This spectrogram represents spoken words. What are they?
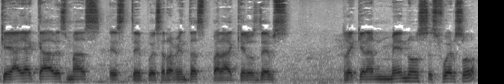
que haya cada vez más este pues herramientas para que los devs requieran menos esfuerzo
